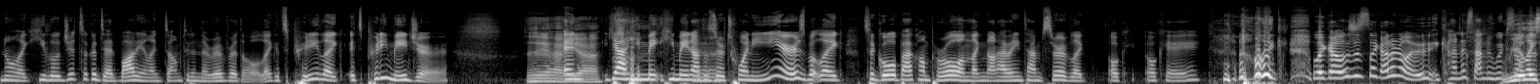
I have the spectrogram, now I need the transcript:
No, like he legit took a dead body and like dumped it in the river though. Like it's pretty like it's pretty major. Yeah, And yeah. yeah, he may he may not Yeah. deserve 20 years, but like to go back on parole and like not have any time served, like okay, okay, like like I was just like I don't know, it, it kind of sounded weird. I'm, like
